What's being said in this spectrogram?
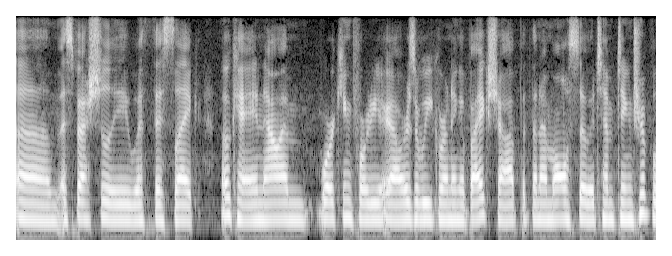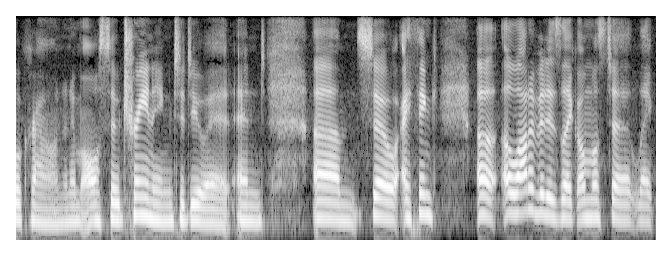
um, especially with this like okay now i'm working 40 hours a week running a bike shop but then i'm also attempting triple crown and i'm also training to do it. And um, so i think a, a lot of it is like almost a like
